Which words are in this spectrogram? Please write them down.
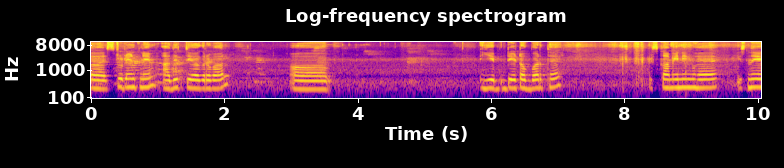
स्टूडेंट नेम आदित्य अग्रवाल। ये डेट ऑफ़ बर्थ है। इसका मीनिंग है, इसने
